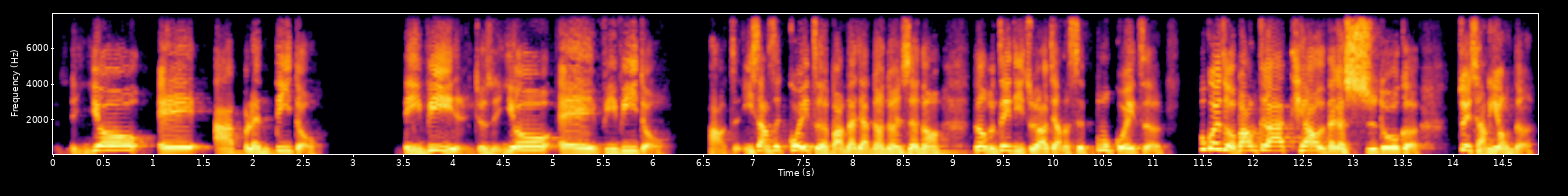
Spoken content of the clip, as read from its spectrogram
就是 yo he aprendido。vivir 就是 yo he vivido。 好，这以上是规则，帮大家暖暖身哦。那我们这一集主要讲的是不规则，不规则我帮大家挑了大概十多个最常用的，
